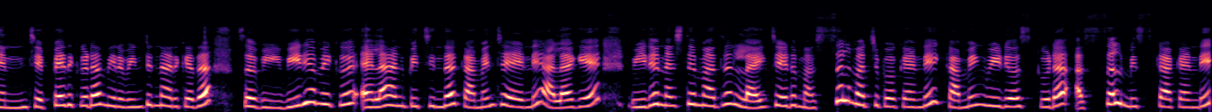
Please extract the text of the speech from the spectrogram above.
నేను చెప్పేది కూడా మీరు వింటున్నారు కదా సో ఈ వీడియో మీకు ఎలా అనిపించిందో కమెంట్ చేయండి. అలాగే వీడియో నచ్చితే మాత్రం లైక్ చేయడం అస్సలు మర్చిపోకండి. కమింగ్ వీడియోస్ కూడా అస్సలు మిస్ కాకండి.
